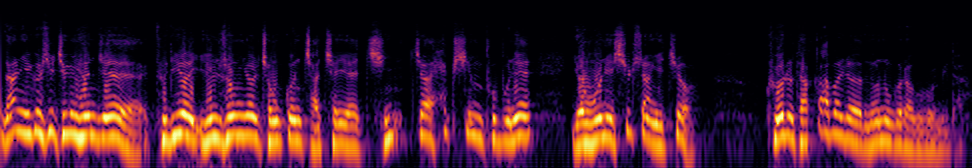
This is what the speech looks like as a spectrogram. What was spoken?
난 이것이 지금 현재 드디어 윤석열 정권 자체의 진짜 핵심 부분의 영혼의 실상이 있죠. 그거를 다 까발려 놓는 거라고 봅니다.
